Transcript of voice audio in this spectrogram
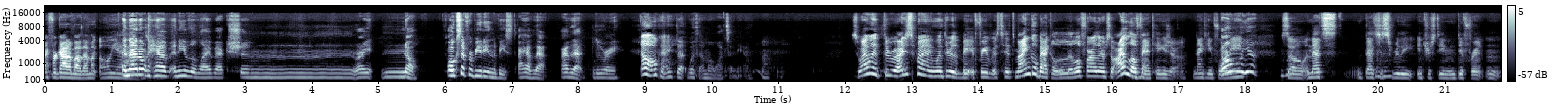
I forgot about that. I'm like, oh yeah. And I don't have any of the live action, right? No. Oh, except for Beauty and the Beast. I have that. I have that Blu-ray Oh okay. that with Emma Watson. Yeah. So I went through. I just went went through the favorites hits. Mine go back a little farther. So I love Mhm. Fantasia, 1940. Oh yeah. Mhm. So and that's that's just really interesting and different, and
